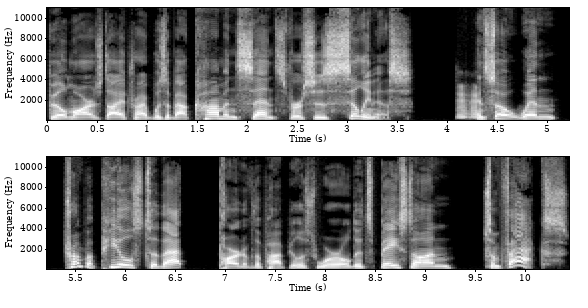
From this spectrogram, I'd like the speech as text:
Bill Maher's diatribe was about common sense versus silliness. Mm-hmm. And so when Trump appeals to that part of the populist world, it's based on some facts.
